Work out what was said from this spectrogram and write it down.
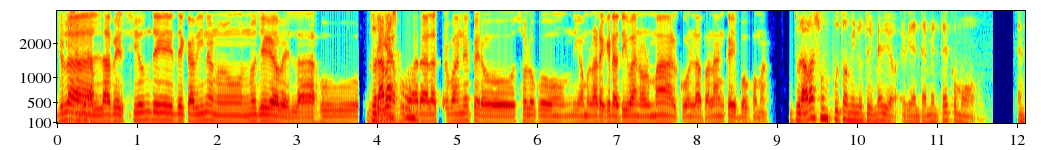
Yo la, la versión de, de cabina no, no llegué a verla. Ju- llegué Durabas a jugar al Afterburner, pero solo con, digamos, la recreativa normal, con la palanca y poco más. durabas un puto minuto y medio, evidentemente, como en,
